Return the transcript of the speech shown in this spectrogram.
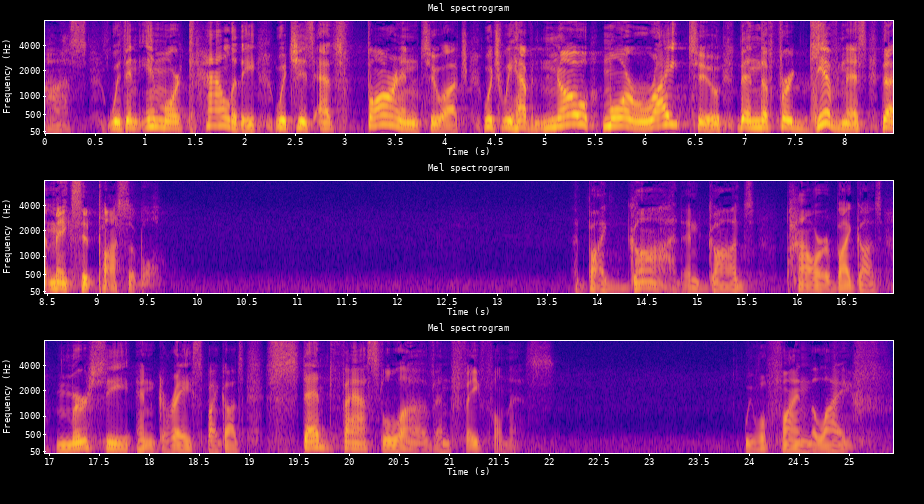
us with an immortality which is as foreign to us, which we have no more right to than the forgiveness that makes it possible. that by God and God's power, by God's mercy and grace, by God's steadfast love and faithfulness, we will find the life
